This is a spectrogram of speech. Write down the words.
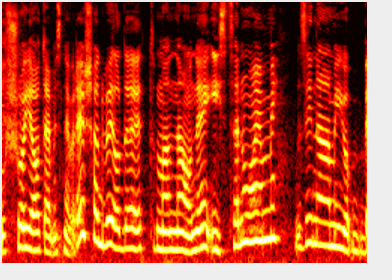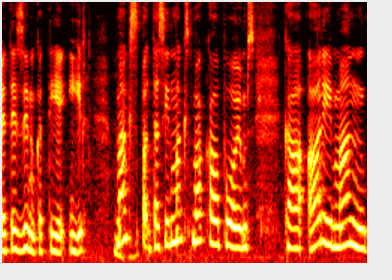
uz šo jautājumu es nevarēšu atbildēt. Man nav ne izcenojumi zināmi, jo, bet es zinu, ka tie ir. Maks, tas ir maksas pakalpojums, kā arī man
